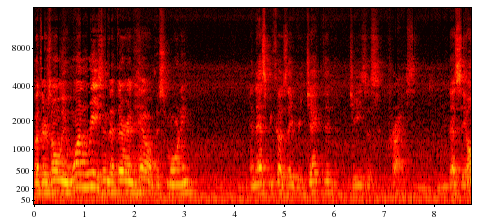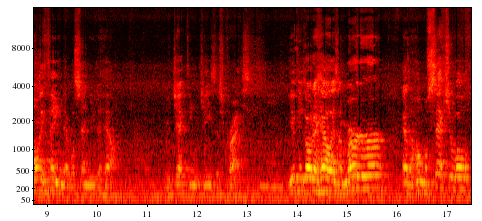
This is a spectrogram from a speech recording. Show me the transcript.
But there's only one reason that they're in hell this morning, and that's because they rejected Jesus Christ. That's the only thing that will send you to hell. Rejecting Jesus Christ. You can go to hell as a murderer, as a homosexual,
